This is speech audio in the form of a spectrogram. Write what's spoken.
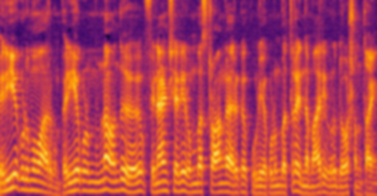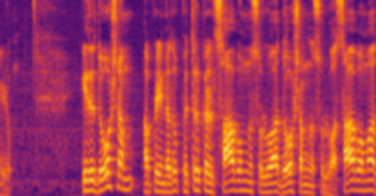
பெரிய குடும்பமாக இருக்கும். பெரிய குடும்பம்னா வந்து ஃபினான்ஷியலி ரொம்ப ஸ்ட்ராங்காக இருக்கக்கூடிய குடும்பத்தில் இந்த மாதிரி ஒரு தோஷம் தாங்கிடும். இது தோஷம் அப்படின்றது பித்திருக்கள் சாபம்னு சொல்லுவா தோஷம்னு சொல்லுவா. சாபமாக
